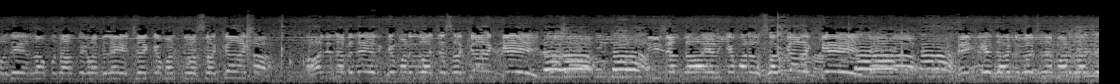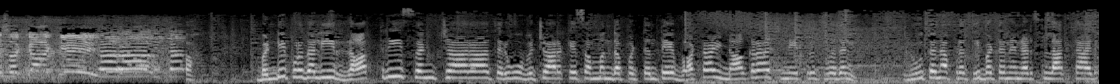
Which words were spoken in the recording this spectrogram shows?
ಪದೇ ಎಲ್ಲಾ ಪದಾರ್ಥಗಳ ಬೆಲೆ ಹೆಚ್ಚಳಿಕೆ ಮಾಡುತ್ತಿರುವ ಸರ್ಕಾರಕ್ಕೆ ಹಾಲಿನ ಬೆಲೆ ಏರಿಕೆ ಮಾಡಿದ ರಾಜ್ಯ ಸರ್ಕಾರಕ್ಕೆ ಡೀಸೆಲ್ ದರ ಏರಿಕೆ ಮಾಡಿದ ಸರ್ಕಾರಕ್ಕೆ ಮೇಕೆದಾಟು ಯೋಜನೆ ಮಾಡಿದ ರಾಜ್ಯ ಸರ್ಕಾರಕ್ಕೆ. ಬಂಡೀಪುರದಲ್ಲಿ ರಾತ್ರಿ ಸಂಚಾರ ತೆರವು ವಿಚಾರಕ್ಕೆ ಸಂಬಂಧಪಟ್ಟಂತೆ ವಾಟಾಳ್ ನಾಗರಾಜ್ ನೇತೃತ್ವದಲ್ಲಿ ನೂತನ ಪ್ರತಿಭಟನೆ ನಡೆಸಲಾಗ್ತಾ ಇದೆ.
